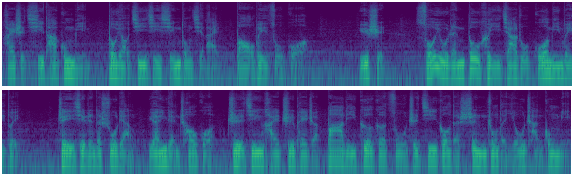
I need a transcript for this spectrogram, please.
还是其他公民，都要积极行动起来保卫祖国。于是，所有人都可以加入国民卫队。这些人的数量远远超过至今还支配着巴黎各个组织机构的慎重的有产公民。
